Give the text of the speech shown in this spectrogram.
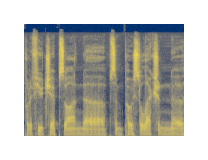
put a few chips on uh, some post-election uh,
